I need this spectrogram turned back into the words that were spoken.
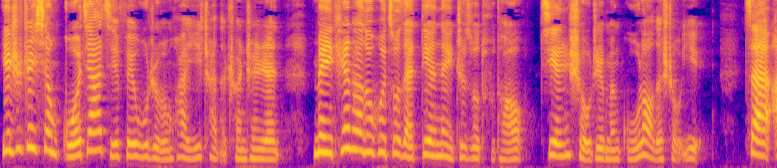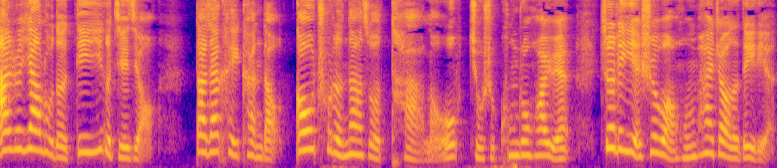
也是这项国家级非物质文化遗产的传承人。每天他都会坐在店内制作土陶，坚守这门古老的手艺。在阿热亚路的第一个街角，大家可以看到高处的那座塔楼，就是空中花园。这里也是网红拍照的地点。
